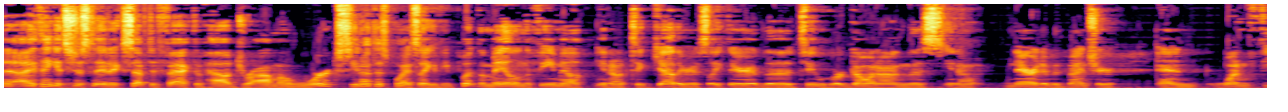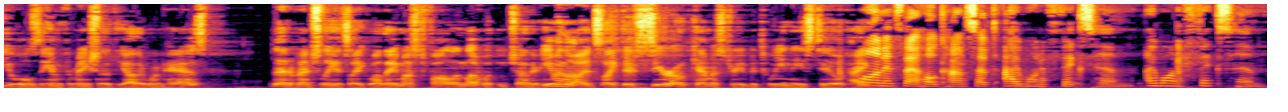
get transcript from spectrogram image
I think it's just an accepted fact of how drama works. You know, at this point, it's like if you put the male and the female, you know, together, it's like they're the two who are going on this, you know, narrative adventure, and one fuels the information that the other one has that eventually it's like, well, they must fall in love with each other, even though it's like there's zero chemistry between these two. I, Well, and it's that whole concept. I want to fix him. I want to fix him.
